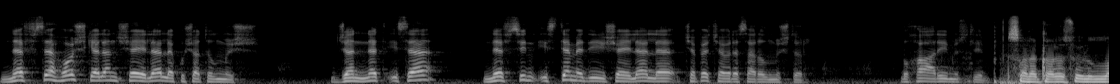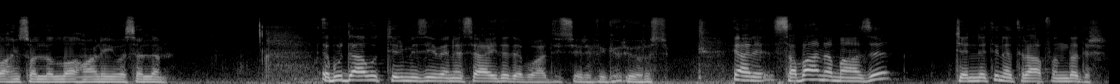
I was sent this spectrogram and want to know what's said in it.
nefse hoş gelen şeylerle kuşatılmış. Cennet ise nefsin istemediği şeylerle çepeçevre sarılmıştır. Bukhari Müslim. Sadaka Resulullah sallallahu aleyhi ve sellem. Ebu Davud, Tirmizi ve Nesai'de de bu hadis-i şerifi görüyoruz. Yani sabah namazı cennetin etrafındadır.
